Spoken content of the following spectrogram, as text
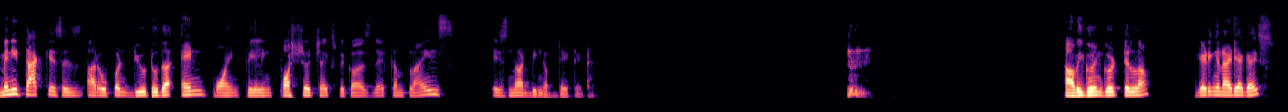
Many TAC cases are open due to the endpoint failing posture checks because their compliance is not being updated. are we going good till now? Getting an idea, guys?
